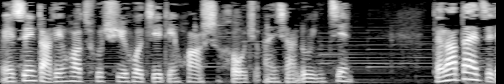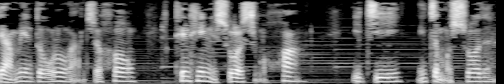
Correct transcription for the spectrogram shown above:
每次你打电话出去或接电话的时候，就按下录音键。等到袋子两面都录完之后，听听你说了什么话，以及你怎么说的。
